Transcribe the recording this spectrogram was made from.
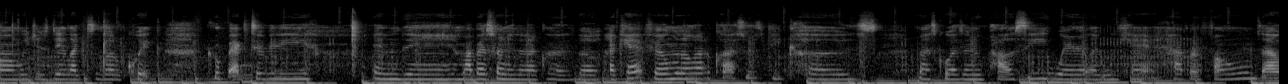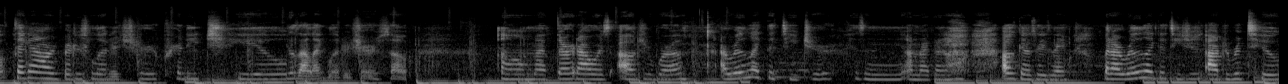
Um, we just did like this little quick group activity. And then my best friend is in that class though. I can't film in a lot of classes because my school has a new policy where like we can't have our phones out. Second hour is British literature, pretty chill because I like literature. So um, my third hour is algebra. I really like the teacher. His I'm not gonna. I was gonna say his name, but I really like the teacher's algebra two.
